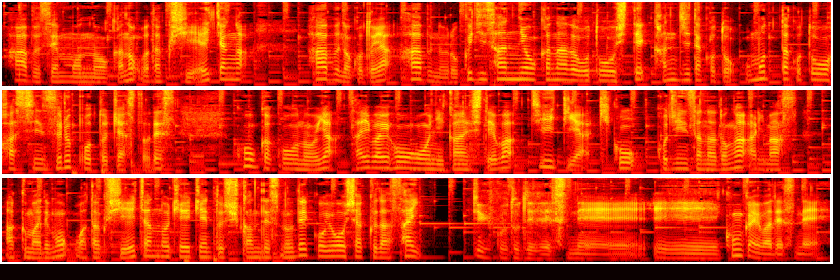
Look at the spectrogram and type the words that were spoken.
ハーブ専門農家の私、えいちゃんがハーブのことやハーブの6次産業化などを通して感じたこと、思ったことを発信するポッドキャストです。効果効能や栽培方法に関しては地域や気候、個人差などがあります。あくまでも私 A ちゃんの経験と主観ですのでご容赦ください。ということでですね、えー、今回はですね、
